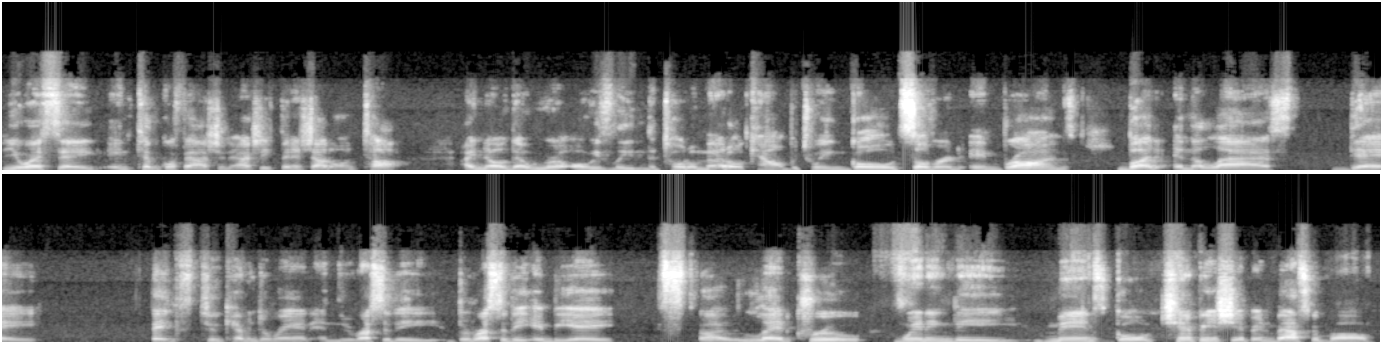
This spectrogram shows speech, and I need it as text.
the USA, in typical fashion, actually finished out on top I know that we were always leading the total medal count between gold, silver, and bronze. But in the last day, thanks to Kevin Durant and the rest of the the rest of the NBA uh, led crew winning the men's gold championship in basketball,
